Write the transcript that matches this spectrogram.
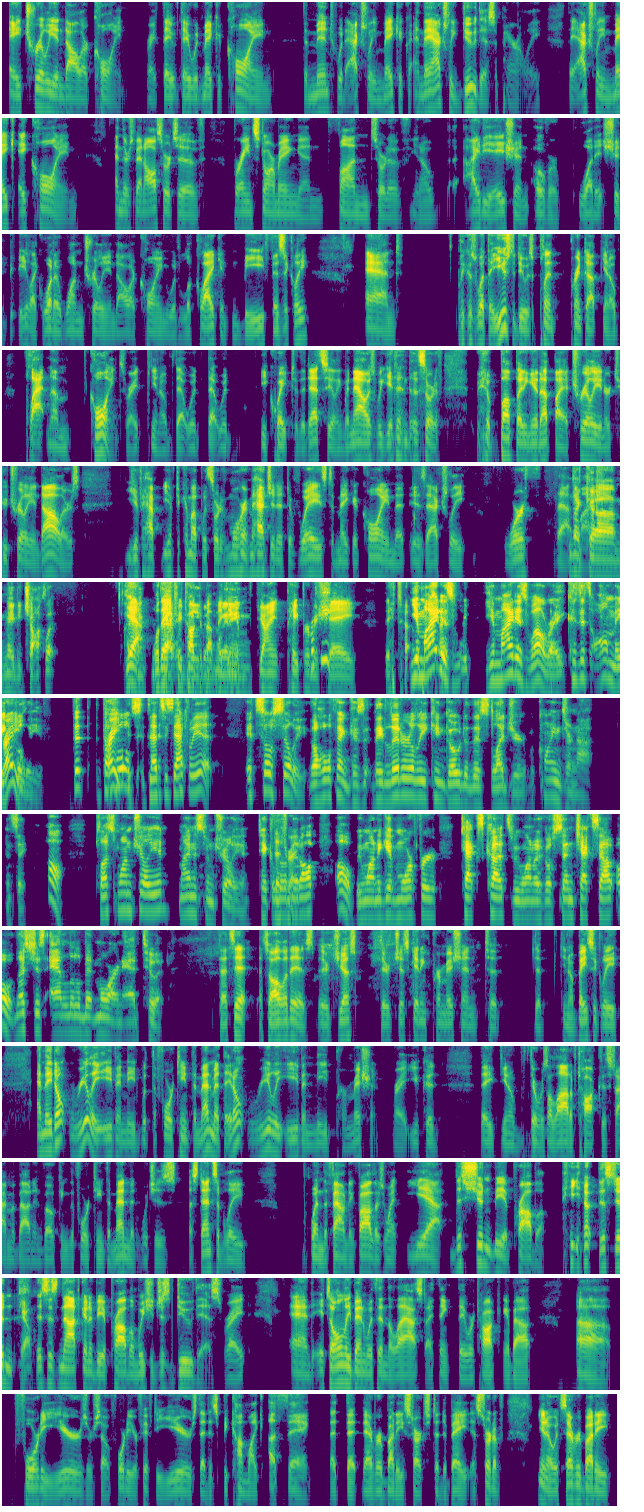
a trillion dollar coin right they they would make a coin the mint would actually make a and they actually do this apparently they actually make a coin and there's been all sorts of brainstorming and fun sort of you know ideation over what it should be like what a 1 trillion dollar coin would look like and be physically. And because what they used to do is print print up you know platinum coins right? You know that would that would equate to the debt ceiling. But now as we get into sort of you know, bumping it up by a trillion or 2 trillion dollars you have you have to come up with sort of more imaginative ways to make a coin that is actually worth that Like much. uh, maybe chocolate. Yeah well they actually talked be the about making winning- a giant paper mache you- they t- You might as paper- you might as well, right? Because it's all make believe. That the right whole it's- that's it's- exactly it it's so silly the whole thing because they literally can go to this ledger, but coins are not, and say, oh, plus one trillion, minus one trillion. Take a That's little right. bit off. Oh, we want to give more for tax cuts. We want to go send checks out. Oh, let's just add a little bit more and add to it. That's it. That's all it is. They're just they're just getting permission to the you know basically and they don't really even need with the 14th amendment they don't really even need permission right you could they you know there was a lot of talk this time about invoking the 14th amendment which is ostensibly when the founding fathers went yeah this shouldn't be a problem you know this shouldn't Yeah. this is not going to be a problem we should just do this right and it's only been within the last i think they were talking about uh 40 years or so 40 or 50 years that it's become like a thing that that everybody starts to debate it's sort of you know it's everybody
